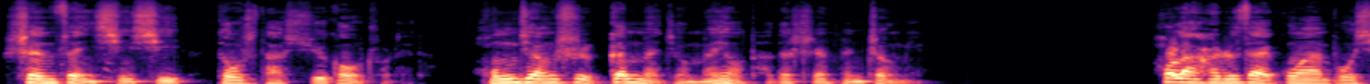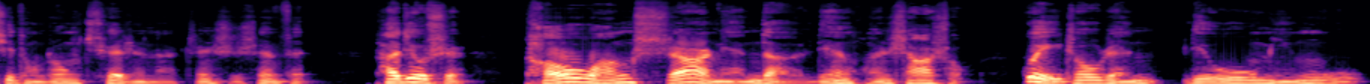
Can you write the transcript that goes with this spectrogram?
身份信息都是他虚构出来的。洪江市根本就没有他的身份证明。后来还是在公安部系统中确认了真实身份，他就是逃亡十二年的连环杀手，贵州人刘明武。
